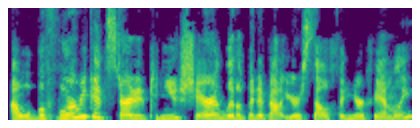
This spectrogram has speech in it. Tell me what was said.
Uh, well, before we get started, can you share a little bit about yourself and your family?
